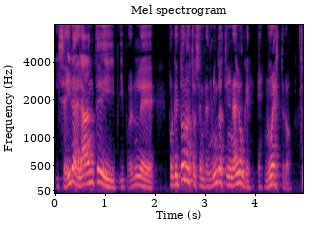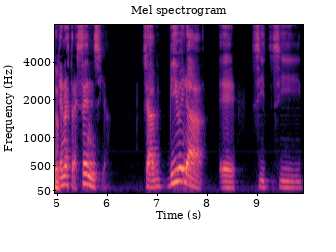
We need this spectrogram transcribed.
Y seguir adelante y, y ponerle. Porque todos nuestros emprendimientos tienen algo que es nuestro, Sí. que es nuestra esencia. O sea, vívela. eh, si, si,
